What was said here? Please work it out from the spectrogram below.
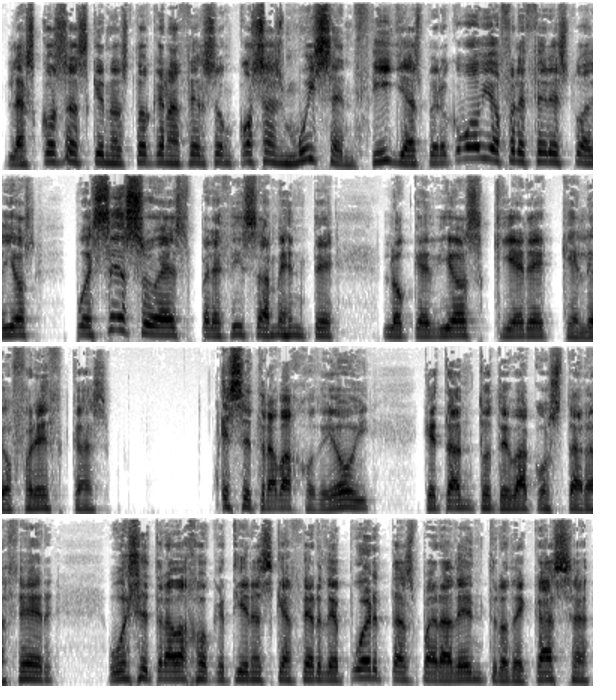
Las cosas que nos tocan hacer son cosas muy sencillas, pero ¿cómo voy a ofrecer esto a Dios? Pues eso es precisamente lo que Dios quiere que le ofrezcas. Ese trabajo de hoy, que tanto te va a costar hacer, o ese trabajo que tienes que hacer de puertas para dentro de casa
